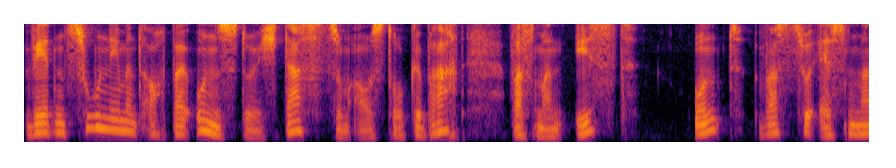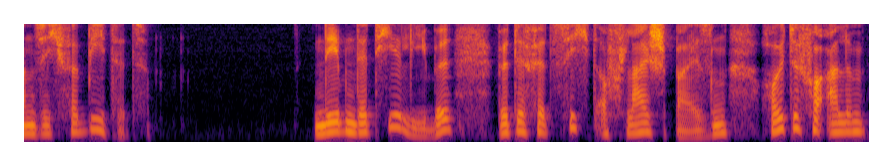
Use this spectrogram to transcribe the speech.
werden zunehmend auch bei uns durch das zum Ausdruck gebracht, was man isst und was zu essen man sich verbietet. Neben der Tierliebe wird der Verzicht auf Fleischspeisen heute vor allem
